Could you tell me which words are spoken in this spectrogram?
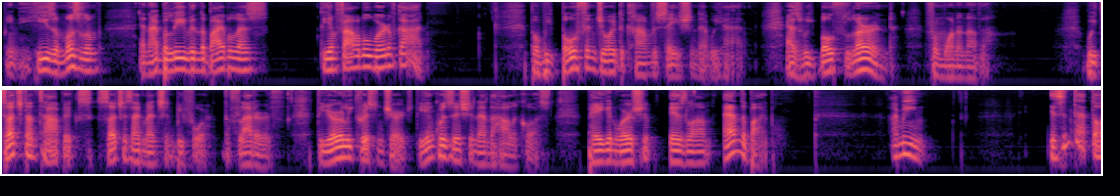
I mean, he's a Muslim, and I believe in the Bible as the infallible Word of God. But we both enjoyed the conversation that we had as we both learned from one another. We touched on topics such as I mentioned before the flat earth, the early Christian church, the Inquisition, and the Holocaust, pagan worship, Islam, and the Bible. I mean, isn't that the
